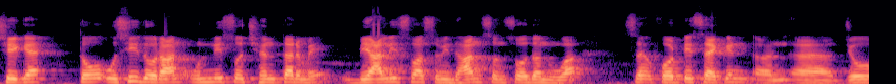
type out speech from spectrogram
ठीक है? तो उसी दौरान उन्नीस सौ छिहत्तर में बयालीसवां संविधान संशोधन हुआ। फोर्टी सेकेंड जो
